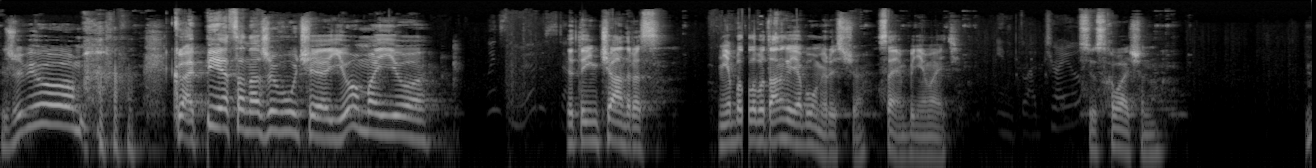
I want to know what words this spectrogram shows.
Живем! Капец она живучая, ё-моё! Это Инчандрас. Не было бы танга, я бы умер еще. Сами понимаете. Все схвачено.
